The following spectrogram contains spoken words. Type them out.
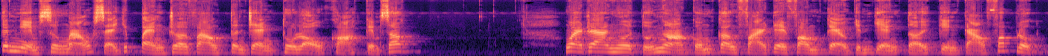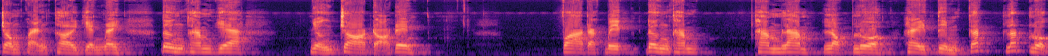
Kinh nghiệm xương máu sẽ giúp bạn rơi vào tình trạng thua lỗ khó kiểm soát. Ngoài ra, người tuổi ngọ cũng cần phải đề phòng kẹo dính dạng tới kiện cáo pháp luật trong khoảng thời gian này, đừng tham gia những trò đỏ đen. Và đặc biệt, đừng tham tham lam, lọc lừa hay tìm cách lách luật,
